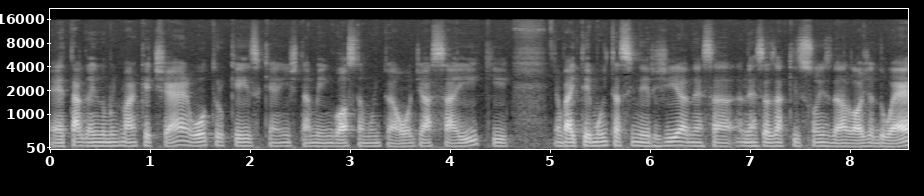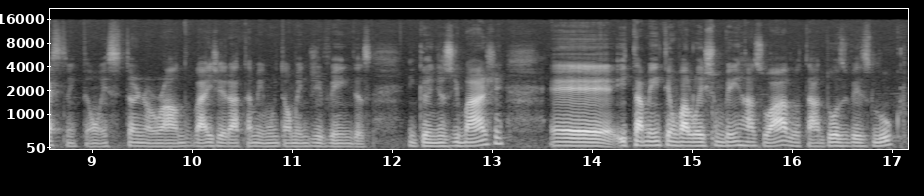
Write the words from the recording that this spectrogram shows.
está é, tá ganhando muito market share. Outro case que a gente também gosta muito é o de açaí, que vai ter muita sinergia nessa, nessas aquisições da loja do Extra, então esse turnaround vai gerar também muito aumento de vendas e ganhos de margem. É, e também tem um valuation bem razoável, tá? 12 vezes lucro.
